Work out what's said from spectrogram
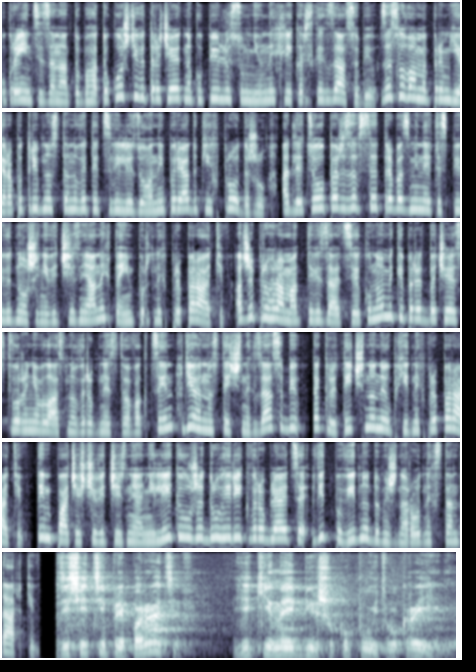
Українці занадто багато коштів витрачають на купівлю сумнівних лікарських засобів. За словами прем'єра, потрібно встановити цивілізований порядок їх продажу. А для цього, перш за все, треба змінити співвідношення вітчизняних та імпортних препаратів. Адже програма активізації економіки передбачає створення власного виробництва вакцин, діагностичних засобів та критично необхідних препаратів. Тим паче, що вітчизняні ліки уже другий рік виробляються відповідно до міжнародних стандартів. З 10 препаратів, які найбільше купують в Україні,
